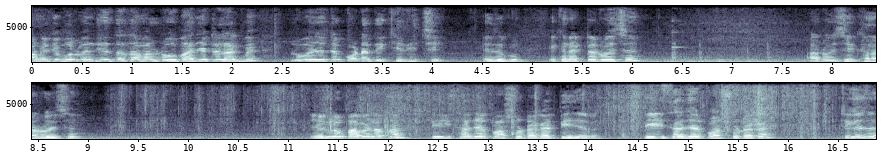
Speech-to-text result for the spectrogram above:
অনেকে বলবেন যে, দাদা, আমার লো বাজেটে লাগবে। লো বাজেটে কটা দেখিয়ে দিচ্ছি। এই দেখুন, এখানে একটা রয়েছে, আর রয়েছে, এখানে রয়েছে। এগুলো পাবেন আপনার তেইশ হাজার পাঁচশো টাকায় পেয়ে যাবেন। তেইশ হাজার পাঁচশো টাকা ঠিক আছে?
